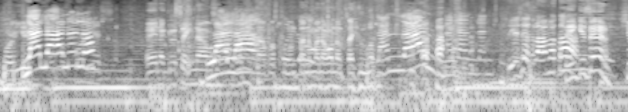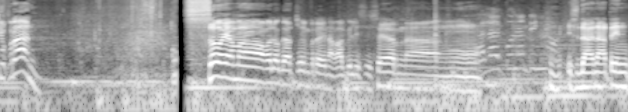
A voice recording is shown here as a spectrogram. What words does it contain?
4 years. Lala, ano, lo? Four years. Eh, nag-resign na ako sa Lala. company, tapos pumunta naman ako ng Taiwan. Lanlan. Lanlan. Sige sir, salamat ha! Thank you sir, syukran. So ayan mga kulog at syempre nakabili si sir ng Lalay ko na din yun. isda natin.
